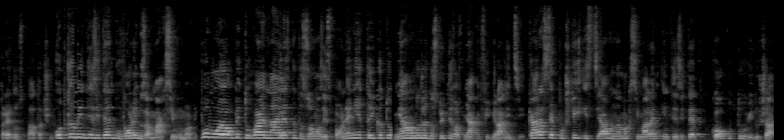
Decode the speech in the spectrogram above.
предостатъчно. От към интензитет говорим за максимума ви. По мой опит това е най-лесната зона за изпълнение, тъй като няма нужда да стоите в някакви граници. Кара се почти изцяло на максимален интензитет, колкото ви душа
